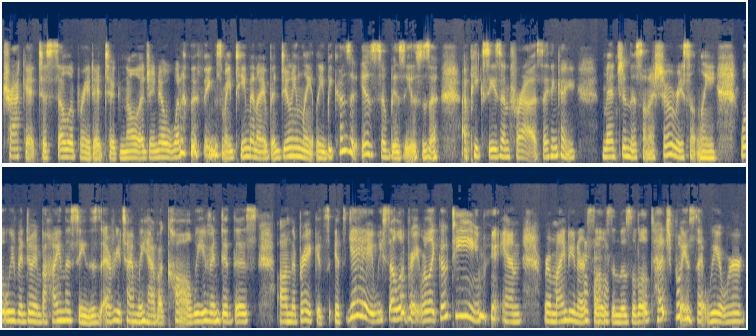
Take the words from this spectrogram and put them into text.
track it, to celebrate celebrate it, to acknowledge. I know one of the things my team and I have been doing lately, because it is so busy, this is a, a peak season for us. I think I mentioned this on a show recently. What we've been doing behind the scenes is every time we have a call, we even did this on the break. It's it's yay, we celebrate. We're like, go team, and reminding ourselves in those little touch points that we we're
